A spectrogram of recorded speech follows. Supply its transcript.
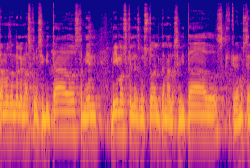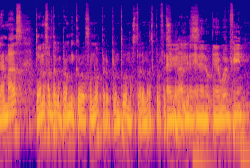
Estamos dándole más con los invitados. También vimos que les gustó el tema de los invitados, que queremos tener más. Todavía nos falta comprar un micrófono, pero pronto vamos a estar más En, profesionales. en el, en el buen fin.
